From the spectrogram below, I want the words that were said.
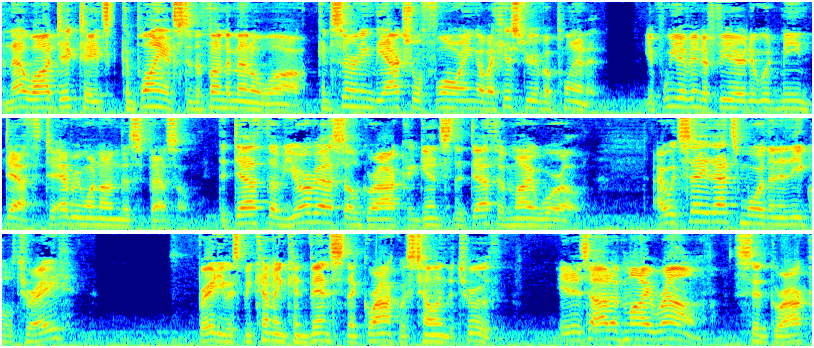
and that law dictates compliance to the fundamental law concerning the actual flowing of a history of a planet. If we have interfered, it would mean death to everyone on this vessel. The death of your vessel, Grac, against the death of my world. I would say that's more than an equal trade. Brady was becoming convinced that Grac was telling the truth. It is out of my realm, said Grac.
